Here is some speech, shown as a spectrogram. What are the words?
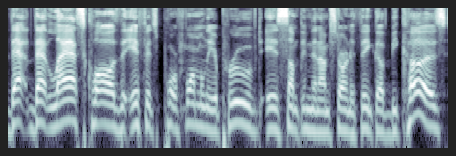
that that last clause, that if it's formally approved, is something that I'm starting to think of because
